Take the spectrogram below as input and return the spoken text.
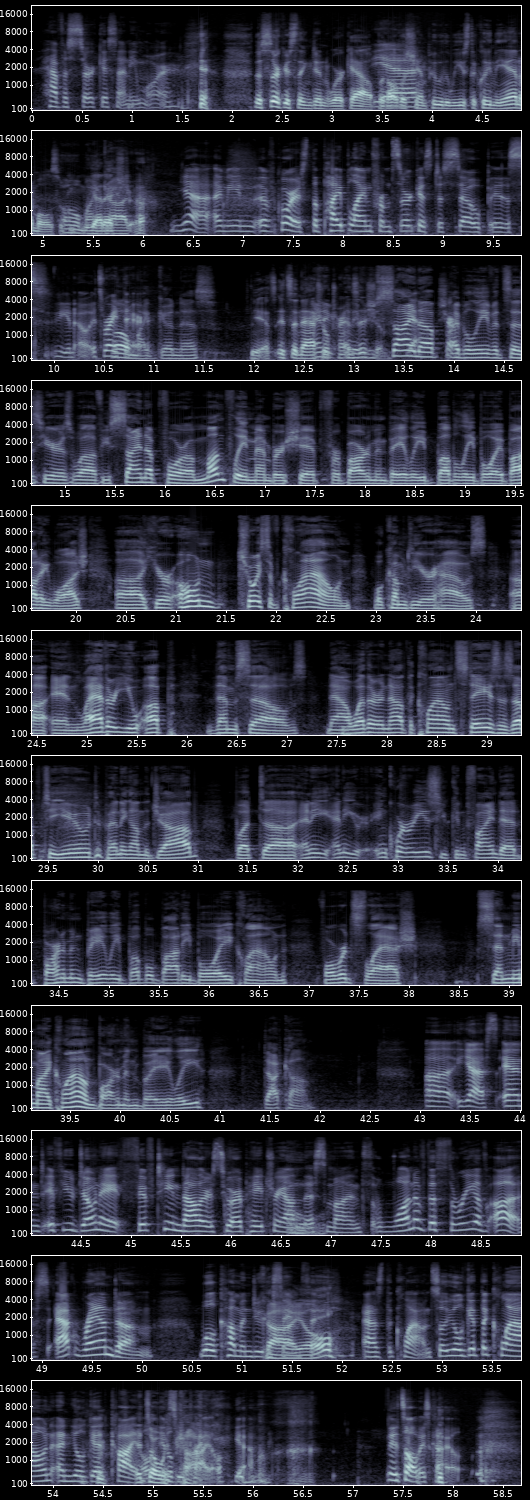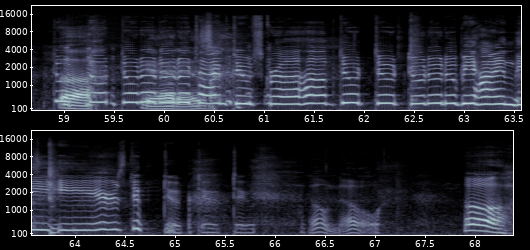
have a circus anymore. The circus thing didn't work out, but all the shampoo that we used to clean the animals, we, Oh we my got God. extra. yeah, I mean, of course, the pipeline from circus to soap is, you know, it's right oh there. Oh my goodness. Yeah, it's, it's a natural And if- and if transition. you sign Yeah, up, sure. I believe it says here as well. If you sign up for a monthly membership for Barnum and Bailey Bubbly Boy Body Wash, uh, your own choice of clown will come to your house uh, and lather you up themselves. Now, whether or not the clown stays is up to you, depending on the job. But uh, any any inquiries you can find at Barnum and Bailey Bubble Body Boy Clown forward slash send me my clown Barnum and Bailey dot com. Uh, yes, and if you donate fifteen dollars to our Patreon this Oh. month, one of the three of us at random will come and do the same thing as the clown. So you'll get the clown and you'll get Kyle. It's always It'll be Kyle. Kyle. Yeah, it's always Kyle. do, do, do, do, yeah, do, do, time to scrub. Do, do, do, do, do, behind the ears. Do, do, do, do. Oh, no. Oh,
